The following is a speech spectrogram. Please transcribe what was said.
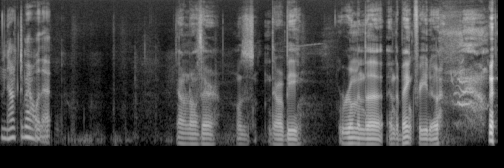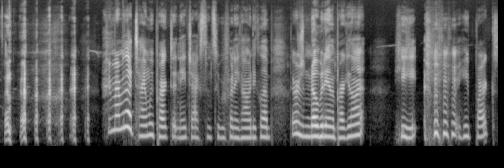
knocked him out with it. I don't know if there was there would be room in the in the bank for you to Do you remember that time we parked at Nate Jackson's Super Funny Comedy Club? There was nobody in the parking lot. He he parks,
